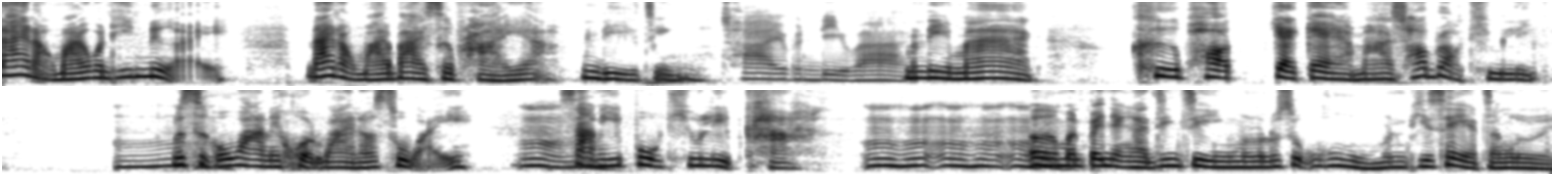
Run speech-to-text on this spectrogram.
ได้ดอกไม้วันที่เหนื่อย ได้ดอกไม้ by surprise อะมันดีจริง ใช่มันดีมาก มันดีมาก คือพอแก่ๆมาชอบดอกทิวลิป รู้สึกว่าวางในขวดไวน์แล้วสวยอืมสามีปลูกทิวลิปค่ะอืมฮึอืมฮึมเออ มันเป็นอย่างนั้นจริง ๆ มันรู้สึกโอ้โหมันพิเศษจังเลย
